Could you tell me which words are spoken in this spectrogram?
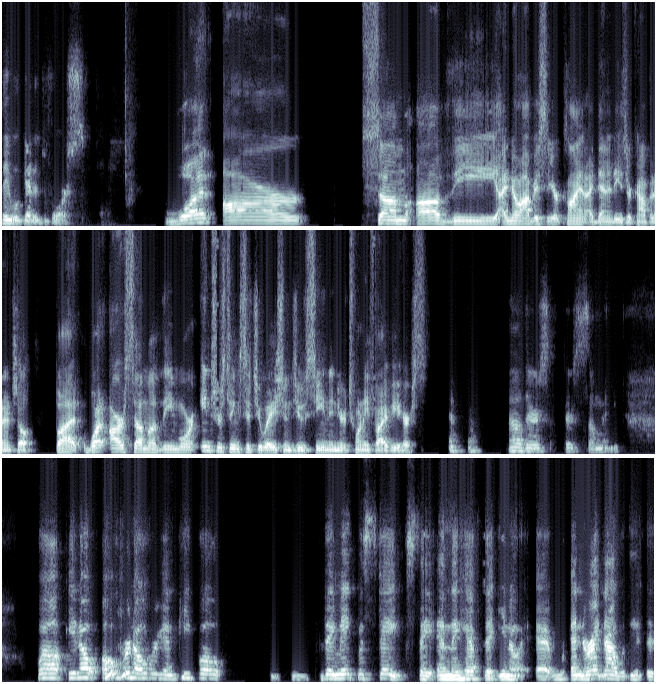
they will get a divorce. What are some of the, I know obviously your client identities are confidential, but what are some of the more interesting situations you've seen in your 25 years? oh, there's there's so many. Well, you know, over and over again, people they make mistakes. They and they have to, you know, eh, and right now with the eh,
